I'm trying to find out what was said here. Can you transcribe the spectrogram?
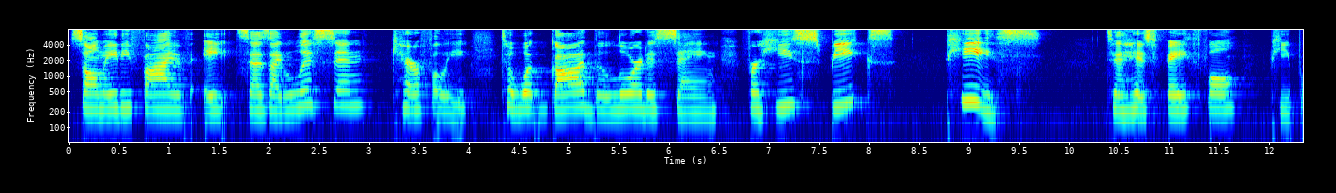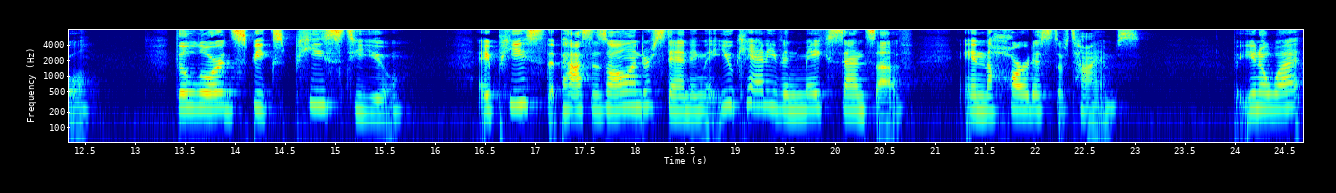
Psalm 85 8 says, I listen carefully to what God the Lord is saying, for he speaks peace to his faithful people. The Lord speaks peace to you, a peace that passes all understanding that you can't even make sense of in the hardest of times. But you know what?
